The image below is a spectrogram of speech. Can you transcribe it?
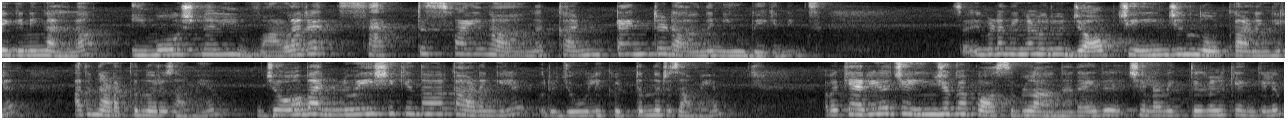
ബിഗിനിങ് അല്ല ഇമോഷണലി വളരെ സാറ്റിസ്ഫൈങ് ആകുന്ന കണ്ടന്റഡ് ആകുന്ന ന്യൂ ബിഗിനിങ്സ് സോ ഇവിടെ നിങ്ങളൊരു ജോബ് ചേഞ്ചിന് നോക്കുകയാണെങ്കിൽ അത് നടക്കുന്ന ഒരു സമയം. ജോബ് അന്വേഷിക്കുന്നവർക്കാണെങ്കിൽ ഒരു ജോലി കിട്ടുന്നൊരു സമയം. അപ്പോൾ കരിയർ ചേഞ്ചൊക്കെ പോസിബിൾ ആകുന്നത് അതായത് ചില വ്യക്തികൾക്കെങ്കിലും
